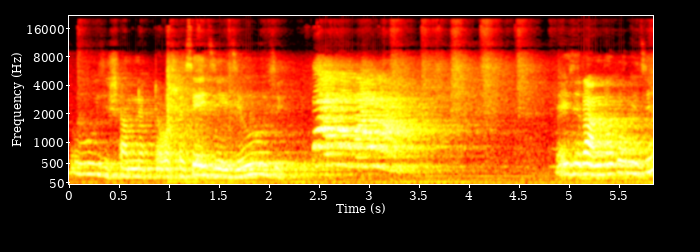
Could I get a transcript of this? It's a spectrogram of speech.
ওই যে সামনে একটা বসাইছে এই যে এই যে ওই যে। এই যে রান্নাঘর করে যে।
